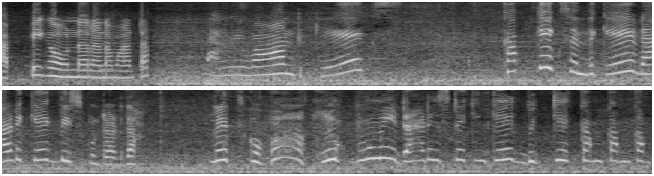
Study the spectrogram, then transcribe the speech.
హ్యాపీగా ఉన్నారనమాట వాంట్ కేక్స్ కప్ కేక్స్ ఎందుకే? డాడీ కేక్ తీసుకుంటాడు దా. Let's go look Bhumi daddy is taking cake big cake come come come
